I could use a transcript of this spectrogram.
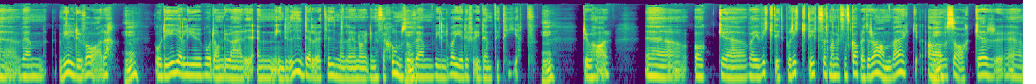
eh, vem vill du vara? Mm. Och det gäller ju både om du är en individ eller ett team eller en organisation. Så mm. vem vill, vad är det för identitet mm. du har? Eh, och eh, vad är viktigt på riktigt. Så att man liksom skapar ett ramverk av mm. saker eh,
